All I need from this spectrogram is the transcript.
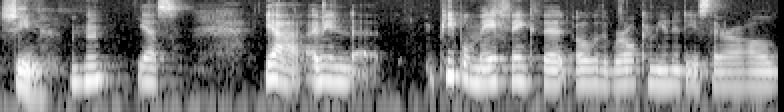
scene hmm Yes. Yeah, I mean, uh, people may think that, oh, the rural communities, they're all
